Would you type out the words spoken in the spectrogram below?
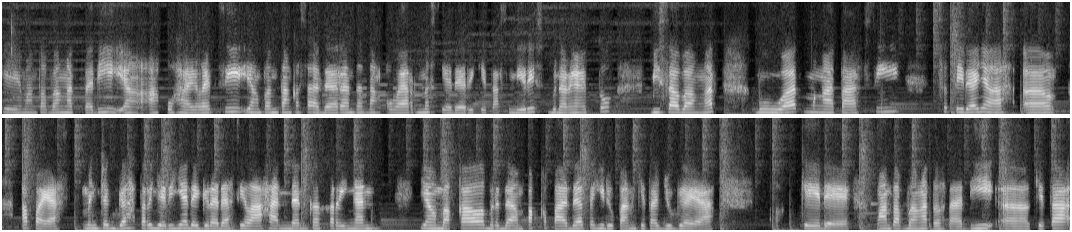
Oke, mantap banget. Tadi yang aku highlight sih yang tentang kesadaran, tentang awareness ya dari kita sendiri sebenarnya itu bisa banget buat mengatasi setidaknya lah uh, apa ya, mencegah terjadinya degradasi lahan dan kekeringan yang bakal berdampak kepada kehidupan kita juga ya. Oke deh, mantap banget tuh tadi uh, kita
